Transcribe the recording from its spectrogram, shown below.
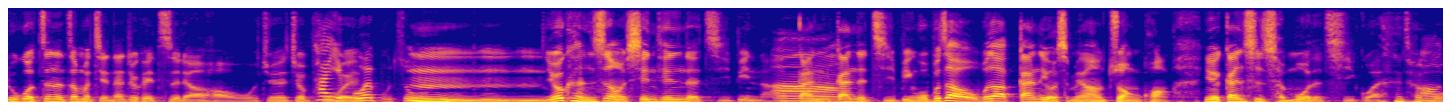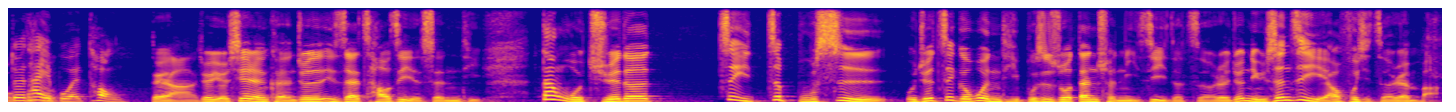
如果真的这么简单就可以治疗好，我觉得就，他也不会不做。嗯嗯嗯，有可能是那种先天的疾病啊，肝肝的疾病，我不知道我不知道肝有什么样的状况，因为肝是沉默的器官。哦，对，他也不会痛。对啊，就有些人可能就是一直在操自己的身体，但我觉得这这不是，我觉得这个问题不是说单纯你自己的责任，就女生自己也要负起责任吧。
